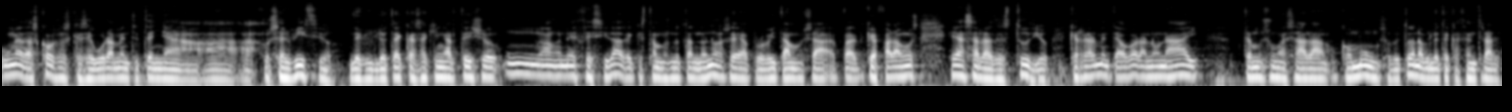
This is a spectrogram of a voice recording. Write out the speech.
Unha das cousas que seguramente teña a, a, o servicio de bibliotecas aquí en Arteixo unha necesidade que estamos notando nós e aproveitamos a, que falamos é as salas de estudio, que realmente agora non hai temos unha sala común, sobre todo na Biblioteca Central.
